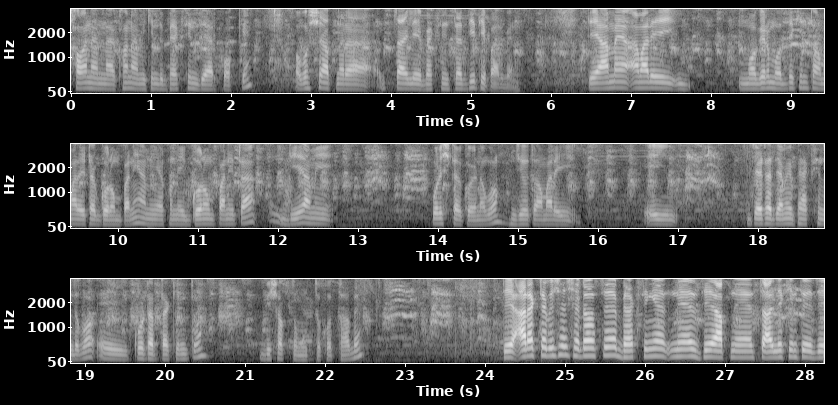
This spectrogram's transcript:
খাওয়ান আর না এখন, আমি কিন্তু ভ্যাকসিন দেওয়ার পক্ষে। অবশ্যই আপনারা চাইলে ভ্যাকসিনটা দিতে পারবেন। তো আমি, আমার এই মগের মধ্যে কিন্তু আমার এটা গরম পানি, আমি এখন এই গরম পানিটা দিয়ে আমি পরিষ্কার করে নেব। যেহেতু আমার এই এই যেটা দিয়ে আমি ভ্যাকসিন দেবো, এই কোটারটা কিন্তু বিষাক্ত মুক্ত করতে হবে। তো আর একটা বিষয় সেটা হচ্ছে ভ্যাকসিনের যে আপনি চাইলে কিন্তু এই যে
